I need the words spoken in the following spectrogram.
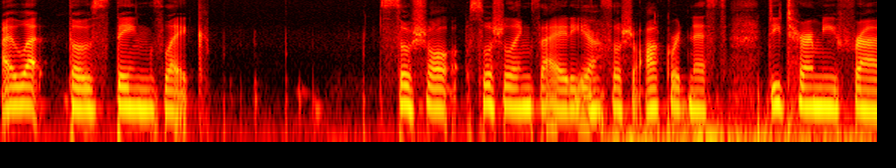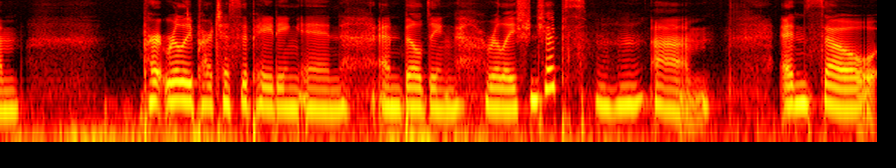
I let those things like social social anxiety Yeah. and social awkwardness deter me from par- really participating in and building relationships. Mhm. Um, and so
